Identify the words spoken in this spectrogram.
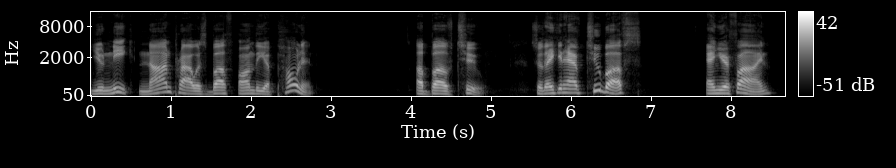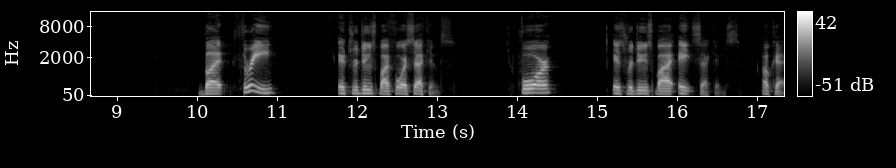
unique non prowess buff on the opponent above two. So they can have two buffs and you're fine. But three, it's reduced by four seconds. Four, it's reduced by eight seconds. Okay.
